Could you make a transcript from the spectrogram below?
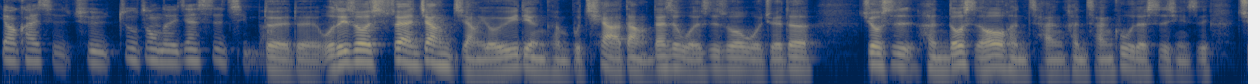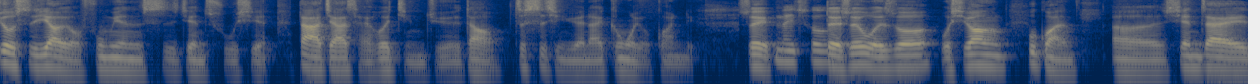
要开始去注重的一件事情吧。对对，我的意思说，虽然这样讲有一点很不恰当，但是我是说，我觉得。就是很多时候很残很残酷的事情是，就是要有负面事件出现，大家才会警觉到这事情原来跟我有关联。所以没错，对，所以我是说，我希望不管呃现在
